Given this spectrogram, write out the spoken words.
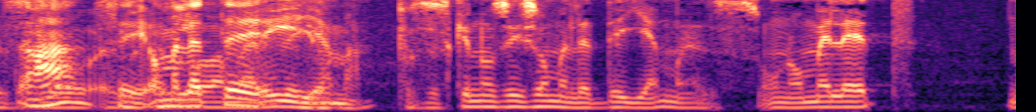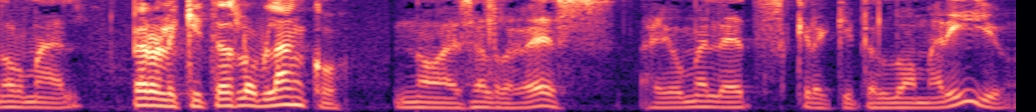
Es Ajá, lo- es sí, omelette de- yema. Pues es que no se hizo omelette de yema, es un omelette normal. Pero le quitas lo blanco. No, es al revés. Hay omelettes que le quitas lo amarillo.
